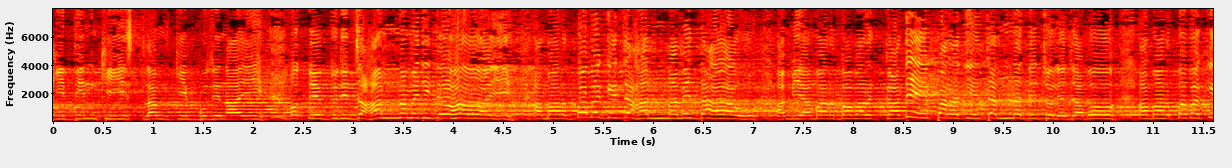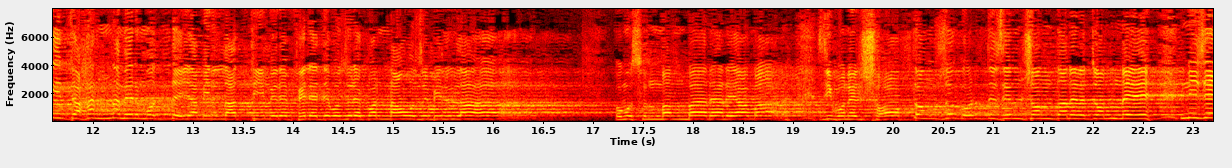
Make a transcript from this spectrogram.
কি, দিন কি, ইসলাম কি, বুঝে নাই। অতএব যদি জাহান নামে দিতে হয়, আমার বাবাকে জাহান নামে দাও। আমি আমার বাবার কাঁধে পাড়া দিয়ে জান্নাতে চলে যাব। আমার বাবাকে জাহান নামের মধ্যে আমি লাথি মেরে ফেলে দেবো, জোরে কন্যাউজবিল্লা ও মুসলমান বারে আমার, জীবনের সব ধ্বংস করতেছেন সন্তানের জন্যে। নিজে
